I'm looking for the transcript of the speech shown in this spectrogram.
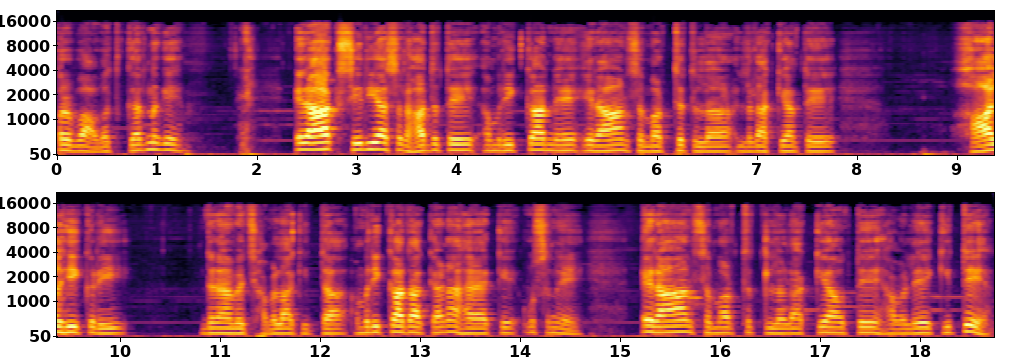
ਪ੍ਰਭਾਵਿਤ ਕਰਨਗੇ? ਇਰਾਕ, ਸੀਰੀਆ ਸਰਹੱਦ ਤੇ ਅਮਰੀਕਾ ਨੇ ਈਰਾਨ ਸਮਰਥਿਤ ਲੜਾਕਿਆਂ ਤੇ ਹਾਲ ਹੀ ਘੜੀ ਦਿਨਾਂ ਵਿੱਚ ਹਮਲਾ ਕੀਤਾ। ਅਮਰੀਕਾ ਦਾ ਕਹਿਣਾ ਹੈ ਕਿ ਉਸ ਨੇ ਈਰਾਨ ਸਮਰਥਿਤ ਲੜਾਕਿਆਂ ਉੱਤੇ ਹਮਲੇ ਕੀਤੇ ਹਨ।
